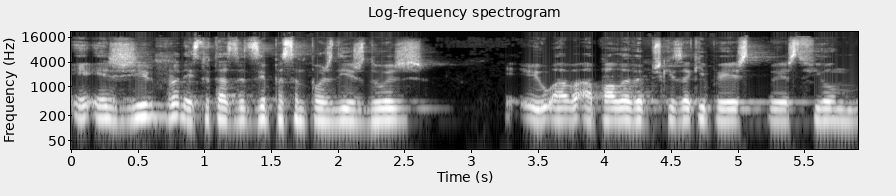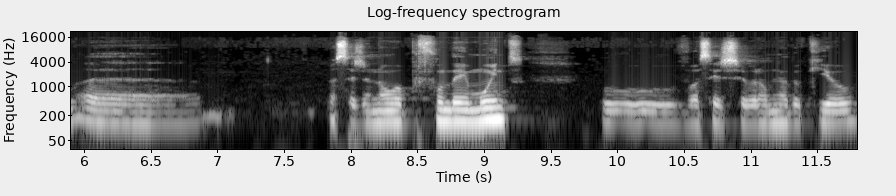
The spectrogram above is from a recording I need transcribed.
é, é giro. Pronto, é isso que tu estás a dizer, passando para os dias de hoje. Eu, à, à pala da pesquisa aqui para este, para este filme, ah, ou seja, não aprofundei muito, o- vocês saberão melhor do que eu.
